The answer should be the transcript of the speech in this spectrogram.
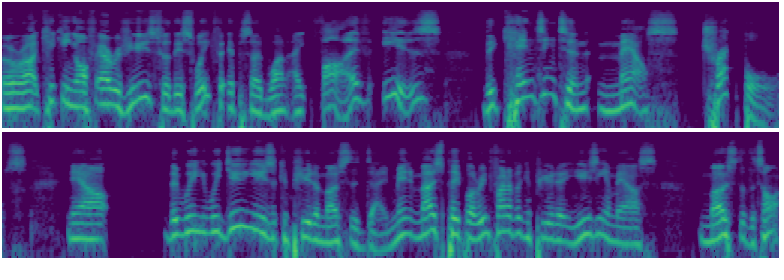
All right, kicking off our reviews for this week for episode 185 is the Kensington Mouse trackballs. Now, the, we, we do use a computer most of the day. Most people are in front of a computer using a mouse most of the time.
